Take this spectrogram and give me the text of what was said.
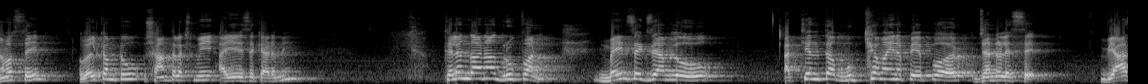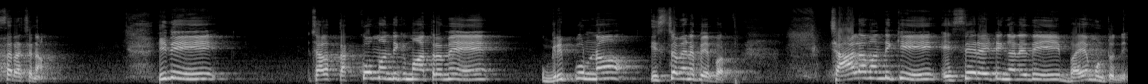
నమస్తే. Welcome to Shanthalakshmi IAS academy Telangana group one mains ఎగ్జామ్లో అత్యంత ముఖ్యమైన పేపర్ జనరల్ ఎస్సే వ్యాస రచన. ఇది చాలా తక్కువ మందికి మాత్రమే గ్రిప్ ఉన్న ఇష్టమైన పేపర్. చాలామందికి ఎస్సే రైటింగ్ అనేది భయం ఉంటుంది.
